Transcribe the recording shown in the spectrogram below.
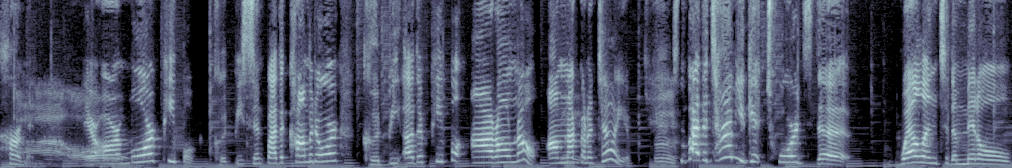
Herman. Wow. There are more people. Could be sent by the Commodore, could be other people. I don't know. I'm not going to tell you. Mm. So by the time you get towards the well into the middle,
